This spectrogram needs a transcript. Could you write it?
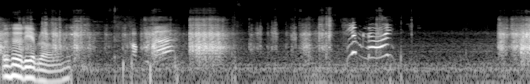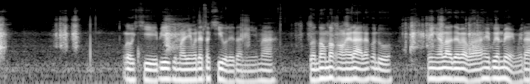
เออเฮ้อเรียบร้อยขอบคุณนะเยี่ยมเลยโอเคพี่คิมายังไม่ได้สักคิวเลยตอนนี้มาส่วนต้องต้องเอาให้ได้แล้วคนดู ไม่งั้นเราจะแบบว่าให้เพื่อนแบ่งไม่ได้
